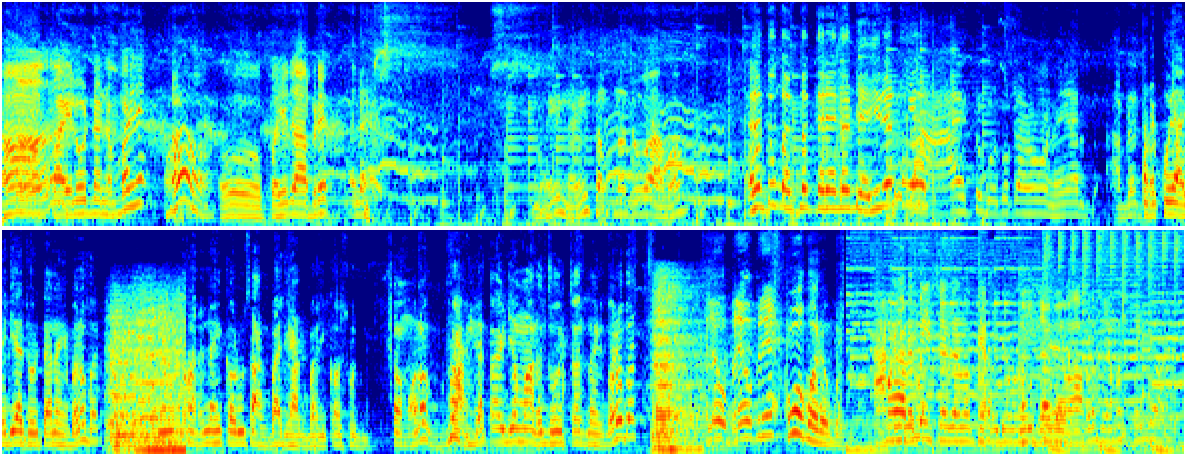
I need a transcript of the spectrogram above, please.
હા પાયલોટ ના નંબર છે? હા. ઓ પછી તો આપણે નહીં નહીં સપના જોવા આવો. અરે તું બક બક કર્યા કર બેહી રે તું. આ એક તો બોલબો કરવાનો નહીં યાર. આપણે તારે કોઈ આઈડિયા જોઈતા નહીં બરોબર? મારે નહીં કરું શાકભાજી શાકભાજી કશું જ નહીં. તમારો વાહિયાત આઈડિયા મારે જોઈતા જ નહીં બરોબર? એટલે ઉભરે ઉભરે. હું બરોબર પૈસા આપણે ફેમસ થઈ જવાનું.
